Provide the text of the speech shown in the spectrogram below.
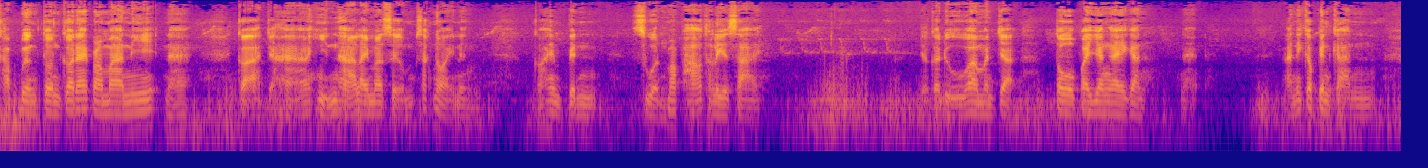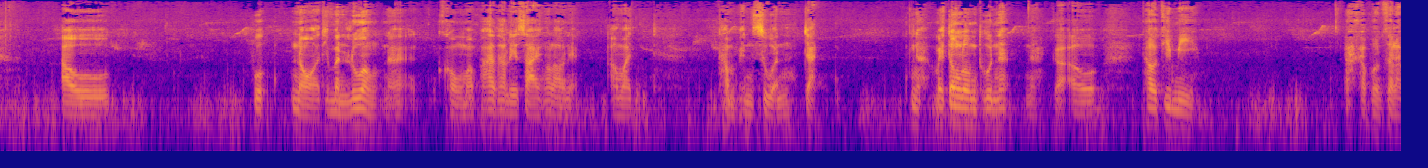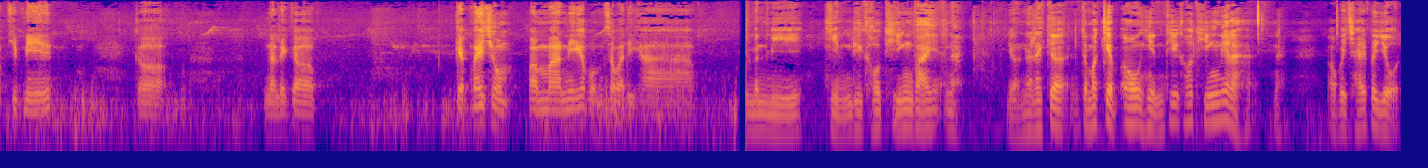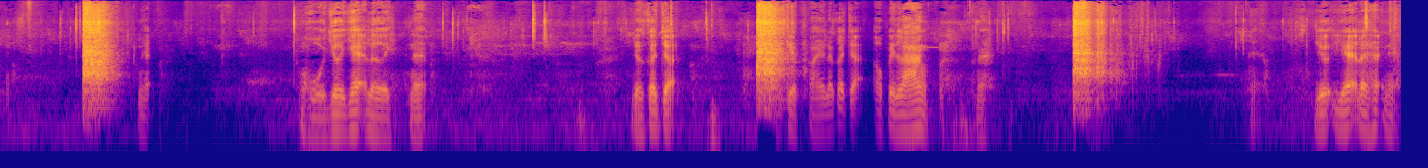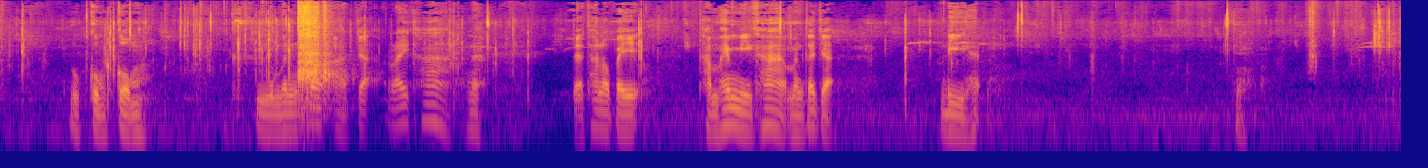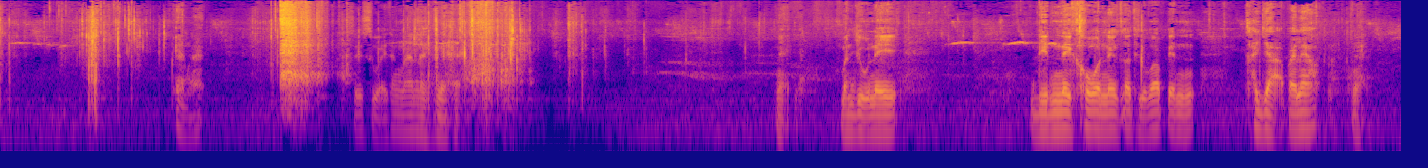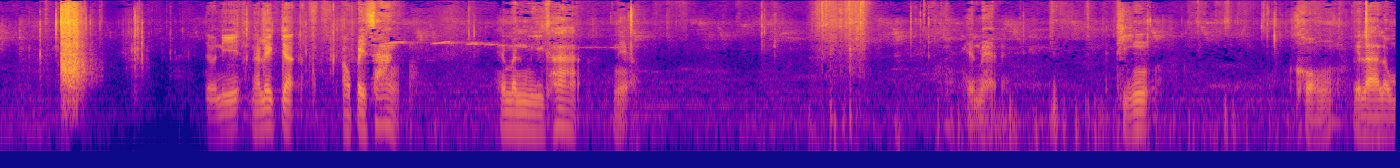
ครั บเบื้องต้นก็ได้ประมาณนี้นะก็อาจจะหาหินหาอะไรมาเสริมสักหน่อยหนึ่งก็ให้มันเป็นสวนมะพร้าวทะเลทราย เดี๋ยวก็ดูว่ามันจะโตไปยังไงกันนะอันนี้ก็เป็นการเอาพวกหน่อที่มันร่วงนะฮะของมะพร้าวทะเลทรายของเราเนี่ยเอามาทำเป็นสวนจัดนะไม่ต้องลงทุนนะนะก็เอาเท่าที่มีอะครับผมสำหรับคลิปนี้ก็ นาเล็กก็เก็บมาให้ชมประมาณนี้ครับผมสวัสดีครับ มันมีหินที่เขาทิ้งไว้นะเดี๋ยวนาเล็กก็จะมาเก็บเอาหินที่เขาทิ้งนี่แหละนะเอาไปใช้ประโยชน์เนี่ยโอ้โหเยอะแยะเลยนะ เดี๋ยวก็จะเก็บไปแล้วก็จะเอาไปล้างนะเยเยอะแยะเลยฮะเนี่ยลูกกลมๆ คือมันก็อาจจะไร้ค่านะ แต่ถ้าเราไปทำให้มีค่ามันก็จะดีฮะเห็นไหมสวยๆ ทั้งนั้นเลยเนี่ยฮะเนี่ยมันอยู่ในดินในโคลนเนี่ยก็ถือว่าเป็นขยะไปแล้วเนี่ยเดี๋ยวนี้นาเล็กจะเอาไปสร้าง ให้มันมีค่าเนี่ยเห็นไหมฮะทิ้งของเวลาเรา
